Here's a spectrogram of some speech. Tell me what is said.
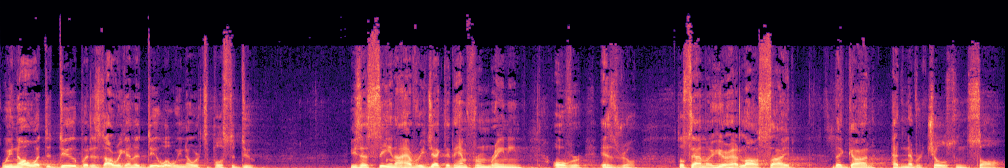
We know what to do, but is, are we going to do what we know we're supposed to do? He says, Seeing I have rejected him from reigning over Israel. So Samuel here had lost sight that God had never chosen Saul.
